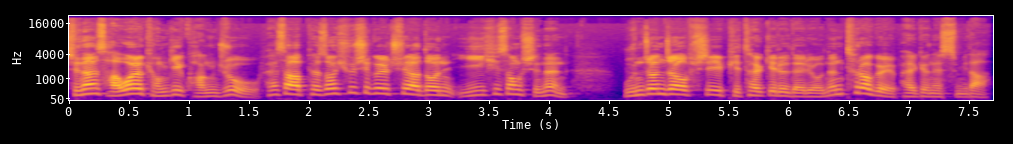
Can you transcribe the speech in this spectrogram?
지난 4월 경기 광주 회사 앞에서 휴식을 취하던 이희성 씨는 운전자 없이 비탈길을 내려오는 트럭을 발견했습니다.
